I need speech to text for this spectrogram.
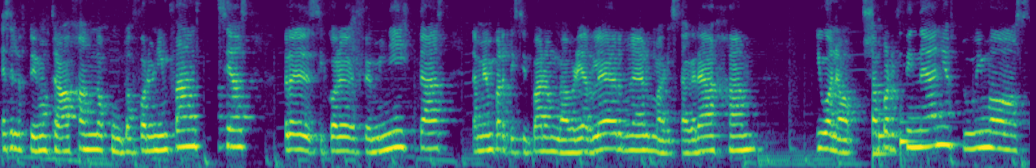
Ese lo estuvimos trabajando junto a Forum Infancias, redes de psicólogos feministas, también participaron Gabriel Lerner, Marisa Graham. Y bueno, ya por fin de año estuvimos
